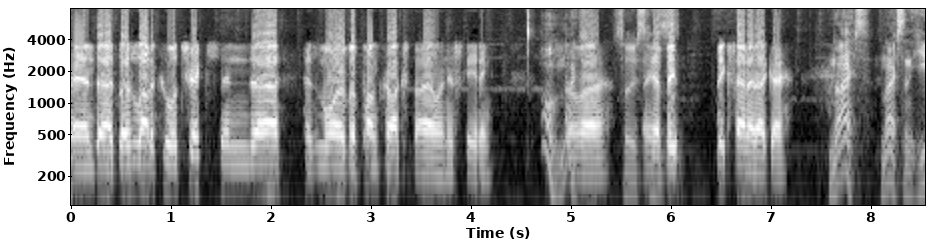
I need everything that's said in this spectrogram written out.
and uh, does a lot of cool tricks and uh, has more of a punk rock style in his skating. Oh, nice. So, uh, So it's, yeah, he's- big fan of that guy. nice, nice, and he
